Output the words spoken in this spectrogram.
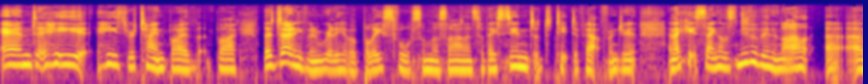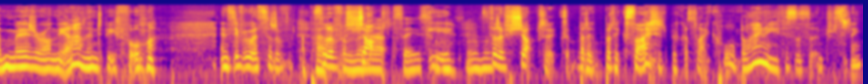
and he he's retained by by they don't even really have a police force on this island, so they send a detective out from June, and they keep saying, "Oh, there's never been an island, a, a murder on the island before," and everyone's sort of Apart sort of shocked, yeah, mm-hmm. sort of shocked, but but excited because like, oh, blimey, this is interesting.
